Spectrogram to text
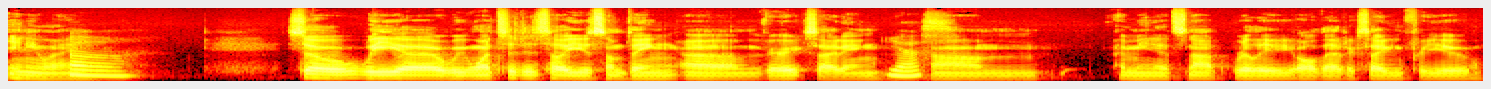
anyway, Uh, so we uh, we wanted to tell you something um, very exciting. yes. Um, I mean, it's not really all that exciting for you.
